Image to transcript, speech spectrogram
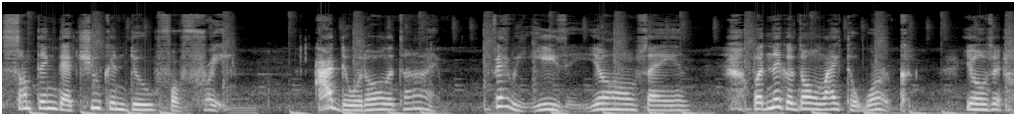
something that you can do for free. I do it all the time. Very easy, you know what I'm saying? But niggas don't like to work. You know what I'm saying?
